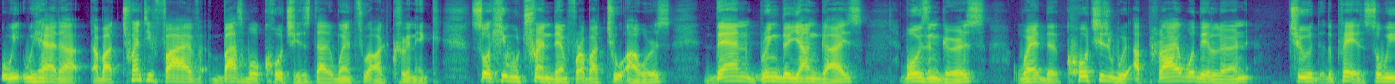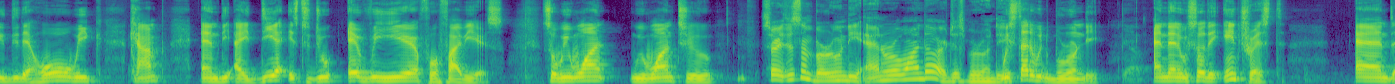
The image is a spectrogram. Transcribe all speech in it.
We, we had uh, about 25 basketball coaches that went to our clinic. So he would train them for about two hours, then bring the young guys, boys and girls, where the coaches would apply what they learn to the players. So we did a whole week camp, and the idea is to do every year for five years. So we want we want to. Sorry, is this in Burundi and Rwanda or just Burundi? We started with Burundi, and then we saw the interest. And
